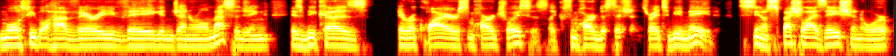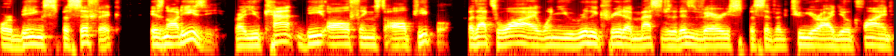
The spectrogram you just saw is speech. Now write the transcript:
most people have very vague and general messaging is because it requires some hard choices, like some hard decisions, right, to be made. You know, specialization or or being specific is not easy, right? You can't be all things to all people. But that's why when you really create a message that is very specific to your ideal client,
